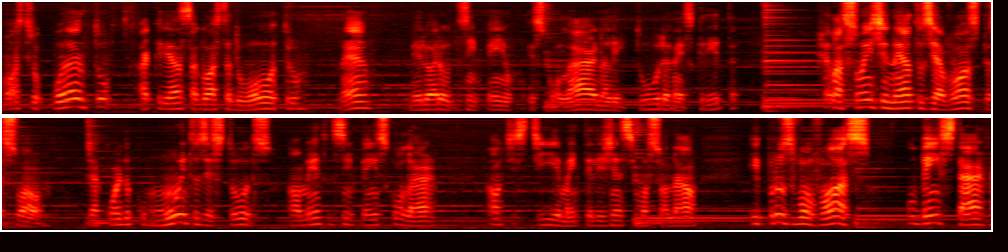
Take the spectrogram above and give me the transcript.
mostra o quanto a criança gosta do outro, né? Melhora o desempenho escolar, na leitura, na escrita. Relações de netos e avós, pessoal, de acordo com muitos estudos, aumenta o desempenho escolar, autoestima, inteligência emocional e para os vovós o bem-estar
